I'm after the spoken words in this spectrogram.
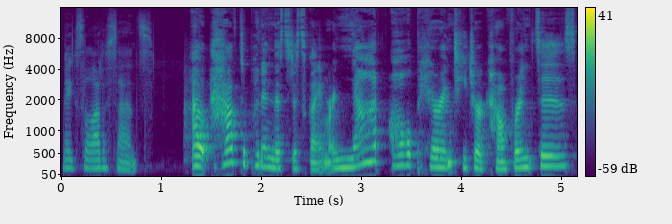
Makes a lot of sense. I have to put in this disclaimer not all parent teacher conferences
